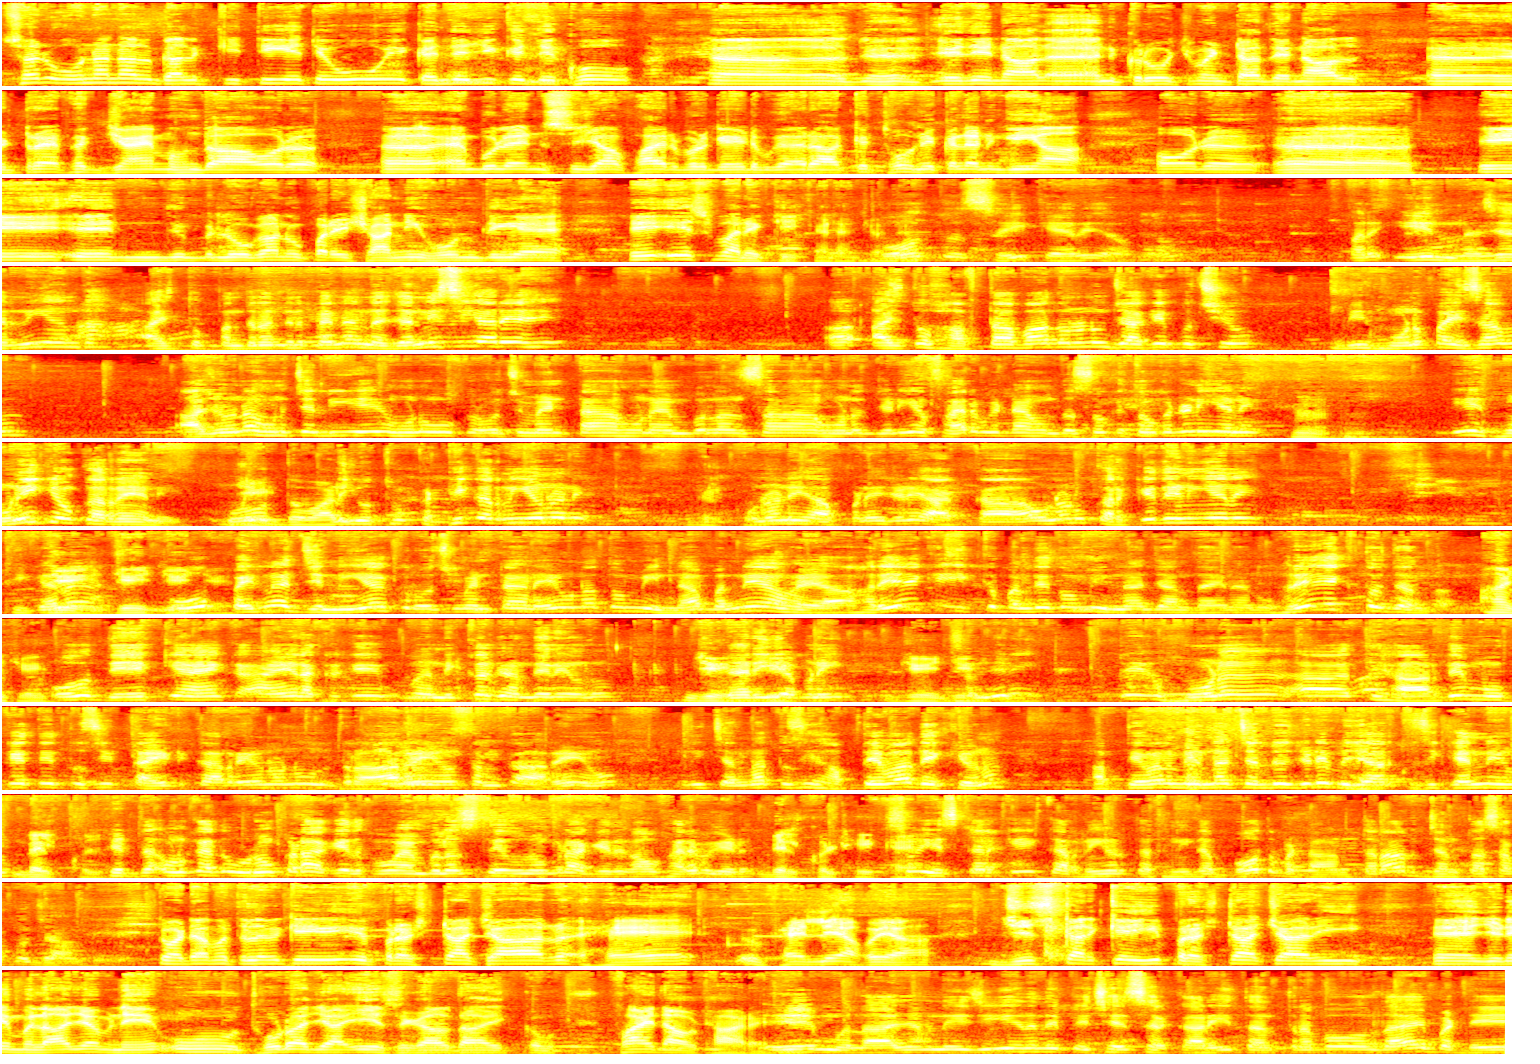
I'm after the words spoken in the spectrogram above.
ਸਰ, ਉਹਨਾਂ ਨਾਲ ਗੱਲ ਕੀਤੀ ਹੈ ਤੇ ਉਹ ਇਹ ਕਹਿੰਦੇ ਜੀ ਕਿ ਦੇਖੋ ਇਹਦੇ ਨਾਲ ਐਨਕਰੋਚਮੈਂਟਾਂ ਦੇ ਨਾਲ ਟ੍ਰੈਫਿਕ ਜੈਮ ਹੁੰਦਾ ਔਰ ਐਂਬੂਲੈਂਸ ਜਾਂ ਫਾਇਰ ਬ੍ਰਿਗੇਡ ਵਗੈਰਾ ਕਿੱਥੋਂ ਨਿਕਲਣਗੀਆਂ ਔਰ ਇਹ ਲੋਕਾਂ ਨੂੰ ਪਰੇਸ਼ਾਨੀ ਹੁੰਦੀ ਹੈ। ਇਹ ਇਸ ਬਾਰੇ ਕੀ ਕਹਿਣਾ ਚਾਹੁੰਦੇ ਬਹੁਤ ਸਹੀ ਕਹਿ ਰਹੇ ਆ ਪਰ ਇਹ ਨਜ਼ਰ ਨਹੀਂ ਆਉਂਦਾ। ਅੱਜ ਤੋਂ 15 ਦਿਨ ਪਹਿਲਾਂ ਨਜ਼ਰ ਨਹੀਂ ਸੀ ਆ ਰਿਹਾ ਇਹ। ਅੱਜ ਤੋਂ ਹਫਤਾ ਬਾਅਦ ਉਹਨਾਂ ਨੂੰ ਜਾ ਕੇ ਪੁੱਛਿਓ। ਵੀ ਹੁਣ ਭਾਈ ਸਾਹਿਬ ਆਜੋ ਨਾ ਹੁਣ ਚੱਲੀਏ ਹੁਣ ਉਹ ਕਰੋਚਮੈਂਟਾਂ ਹੁਣ ਐਂਬੂਲੈਂਸਾਂ ਹੁਣ ਜਿਹੜੀਆਂ ਫਾਇਰ ਬ੍ਰਿਗੇਡਾਂ ਹੁਣ ਦੱਸੋ ਕਿੱਥੋਂ ਕੱਢਣੀਆਂ ਨੇ? ਇਹ ਹੁਣੀ ਕਿਉਂ ਕਰ ਰਹੇ ਨੇ? ਉਹ ਦੀਵਾਲੀ ਉੱਥੋਂ ਇਕੱਠੀ ਕਰਨੀ ਹੈ ਉਹਨਾਂ ਨੇ। ਉਹਨਾਂ ਨੇ ਆਪਣੇ ਜਿਹੜੇ ਆਕਾ ਉਹਨਾਂ ਨੂੰ ਕਰਕੇ ਦੇਣੀਆਂ ਨੇ। ਠੀਕ ਹੈ ਨਾ? ਉਹ। ਪਹਿਲਾਂ ਜਿੰਨੀਆਂ ਕਰੋਚਮੈਂਟਾਂ ਨੇ ਉਹਨਾਂ ਤੋਂ ਮਹੀਨਾ ਬੰਨਿਆ ਹੋਇਆ। ਹਰੇਕ ਇੱਕ ਬੰਦੇ ਤੋਂ ਮਹੀਨਾ ਜਾਂਦਾ ਇਹਨਾਂ ਨੂੰ ਹਰੇਕ ਤੋਂ ਜਾਂਦਾ। ਹਾਂਜੀ। ਉਹ ਦੇਖ ਕੇ ਐਂ ਐਂ ਰੱਖ ਕੇ ਨਿਕਲ ਜਾਂਦੇ ਨੇ ਉਦੋਂ। ਜੀ, ਡੈਰੀ ਜੀ। ਆਪਣੀ। ਜੀ, ਜੀ। ਸਮਝੇ ਨਹੀਂ ਤੇ ਹੁਣ ਆਹ, ਤਿਉਹਾਰ ਦੇ ਮੌਕੇ ਤੇ ਤੁਸੀਂ ਟਾਈਟ ਕਰ ਰਹੇ ਹੋ ਉਹਨਾਂ ਨੂੰ ਡਰਾ ਰਹੇ ਹੋ ਧਮਕਾ ਰਹੇ ਹੋ ਤੁਸੀਂ ਚੱਲਣਾ ਤੁਸੀਂ ਹਫ਼ਤੇ ਬਾਅਦ ਦੇਖਿਓ ਨਾ। ਹਫ਼ਤੇ ਬਾਅਦ ਮੇਰੇ ਨਾਲ ਚੱਲਿਓ ਜਿਹੜੇ ਬਾਜ਼ਾਰ ਤੁਸੀਂ ਕਹਿੰਦੇ ਹੋ। ਬਿਲਕੁਲ। ਫਿਰ ਤਾਂ ਉਹਨਾਂ ਕਾ ਉਰੋਂ ਕਢਾ ਕੇ ਦਿਖਾਓ ਐਂਬੂਲੈਂਸ ਤੇ ਉਰੋਂ ਕਢਾ ਕੇ ਦਿਖਾਓ ਫਾਇਰ ਬ੍ਰਿਗੇਡ। ਬਿਲਕੁਲ ਠੀਕ ਹੈ। ਸੋ ਇਸ ਕਰਕੇ ਕਰਨੀ ਔਰ ਕਥਨੀ ਦਾ ਬਹੁਤ ਵੱਡਾ ਅੰਤਰ ਆ ਔਰ ਜਨਤਾ ਸਭ ਕੁਝ ਜਾਣਦੀ ਹੈ। ਤੁਹਾਡਾ ਮਤਲਬ ਕਿ ਇਹ ਭ੍ਰਸ਼ਟਾਚਾਰ ਹੈ ਫੈਲਿਆ ਹੋਇਆ। ਜਿਸ ਕਰਕੇ ਹੀ ਭ੍ਰਸ਼ਟਾਚਾਰੀ ਜਿਹੜੇ ਮੁਲਾਜ਼ਮ ਨੇ ਉਹ ਥੋੜਾ ਜਿਹਾ ਇਸ ਗੱਲ ਦਾ ਇੱਕ ਫਾਇਦਾ ਉਠਾ ਰਹੇ ਇਹ ਮੁਲਾਜ਼ਮ ਨਹੀਂ ਜੀ ਇਹਨਾਂ ਦੇ ਪਿੱਛੇ ਸਰਕਾਰੀ ਤੰਤਰ ਬੋਲਦਾ ਹੈ ਵੱਡੇ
